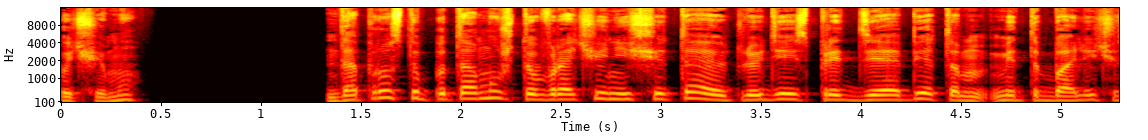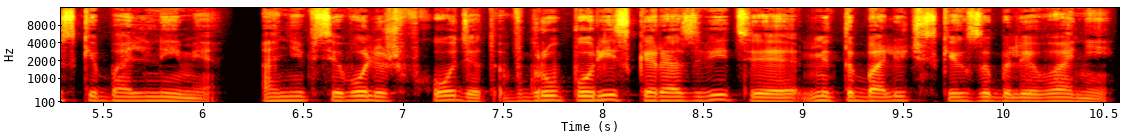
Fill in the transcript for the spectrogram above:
Почему? Да просто потому, что врачи не считают людей с преддиабетом метаболически больными. Они всего лишь входят в группу риска развития метаболических заболеваний.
